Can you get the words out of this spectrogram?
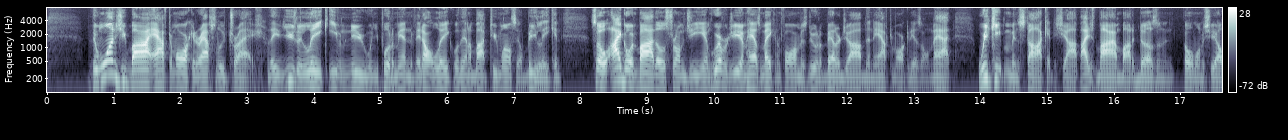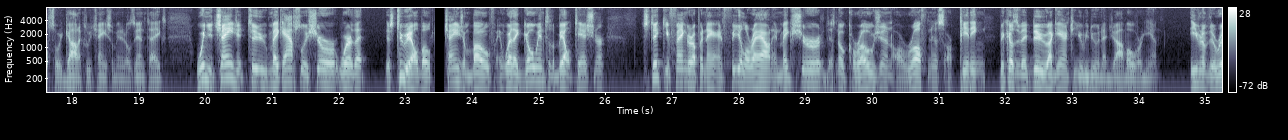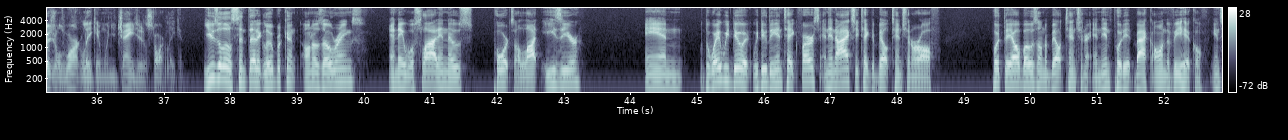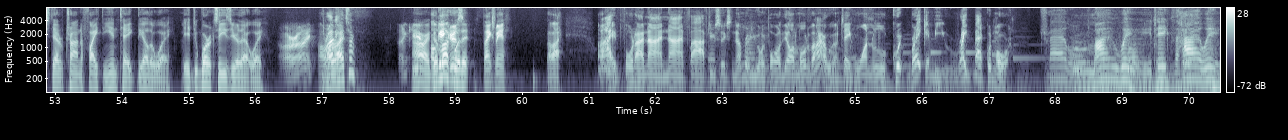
The ones you buy aftermarket are absolute trash. They usually leak even new when you put them in. If they don't leak within about two months, they'll be leaking. So I go and buy those from GM. Whoever GM has making for them is doing a better job than the aftermarket is on that. We keep them in stock at the shop. I just buy them about a dozen and throw them on the shelf so we got them because we changed so many of those intakes. When you change it to make absolutely sure where that there's two elbows, change them both, and where they go into the belt tensioner, stick your finger up in there and feel around and make sure there's no corrosion or roughness or pitting. Because if they do, I guarantee you'll be doing that job over again. Even if the originals weren't leaking, when you change it, it'll start leaking. Use a little synthetic lubricant on those O-rings, and they will slide in those ports a lot easier. And the way we do it, we do the intake first, and then I actually take the belt tensioner off, put the elbows on the belt tensioner, and then put it back on the vehicle instead of trying to fight the intake the other way. It works easier that way. All right. All All righty. right, sir. Thank you. All right. Good Okay, luck Chris. with it. Thanks, man. Bye bye. All right, 499 9526 number. You want to part of the automotive hour? We're going to take one little quick break and be right back with more. Travel my way, take the highway,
